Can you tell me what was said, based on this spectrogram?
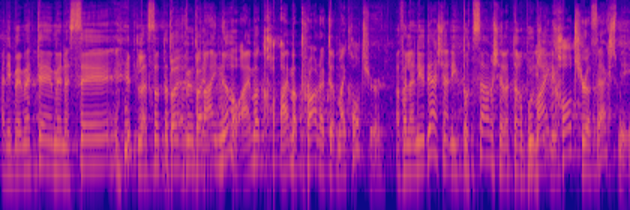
אני באמת אה, מנסה לעשות את הטוב But, ביותר. but I know I'm a, cu- I'm a product of my culture. אבל אני יודע שאני תוצר של התרבות My שלי. culture affects me,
